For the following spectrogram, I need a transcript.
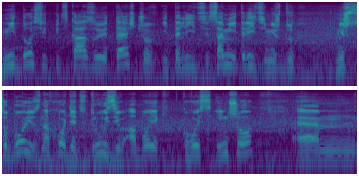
Мій досвід підказує те, що в італійці, самі італійці між, між собою знаходять друзів або як когось іншого, ем,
